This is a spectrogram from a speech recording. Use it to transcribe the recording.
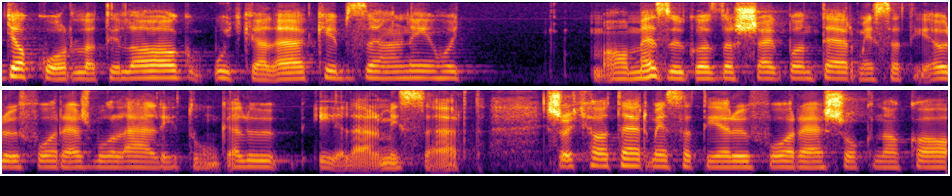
Gyakorlatilag úgy kell elképzelni, hogy a mezőgazdaságban természeti erőforrásból állítunk elő élelmiszert. És hogyha a természeti erőforrásoknak a,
